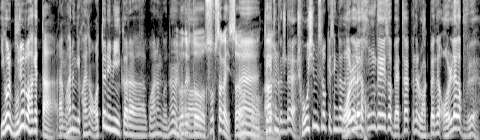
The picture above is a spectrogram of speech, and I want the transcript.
이걸 무료로 하겠다라고 음. 하는 게 과연 어떤 의미일까라고 하는 거는 이분들이 어. 또 소속사가 있어요. 네, 또. 되게 아, 좀 근데 조심스럽게 생각을 원래 홍대에서 메탈 밴드, 락 밴드 원래가 무료예요.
